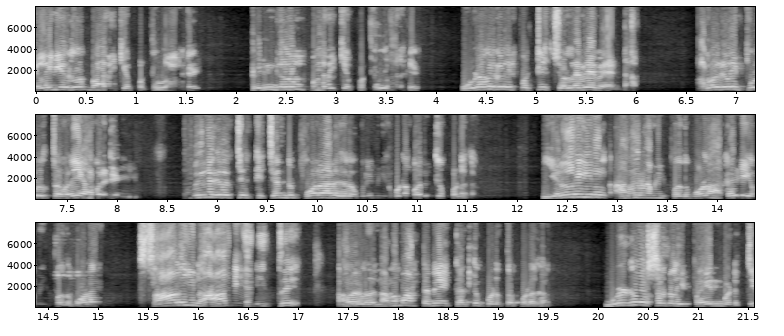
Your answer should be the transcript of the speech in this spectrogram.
இளைஞர்களும் பாதிக்கப்பட்டுள்ளார்கள் பெண்களும் பாதிக்கப்பட்டுள்ளார்கள். உழவர்களை பற்றி சொல்லவே வேண்டாம். அவர்களை பொறுத்தவரை அவர்கள் தலைநகரத்திற்கு சென்று போராடுகிற உரிமை கூட மறுக்கப்படுகிறது எல்லையில் அரண் அமைப்பது போல அகழி அமைப்பது போல சாலையில் ஆணி அடித்து அவர்களது நடமாட்டமே கட்டுப்படுத்தப்படுகிறது. புல்டோசர்களை பயன்படுத்தி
